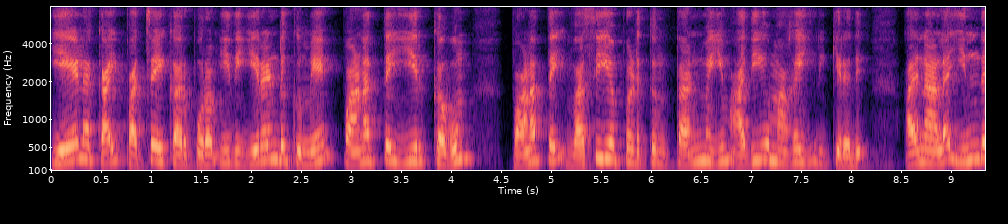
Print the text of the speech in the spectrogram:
ஏலக்காய் பச்சை கற்பூரம். இது இரண்டுக்குமே பணத்தை ஈர்க்கவும் பணத்தை வசியப்படுத்தும் தன்மையும் அதிகமாக இருக்கிறது. அதனால இந்த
